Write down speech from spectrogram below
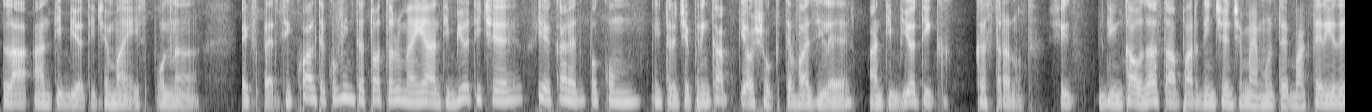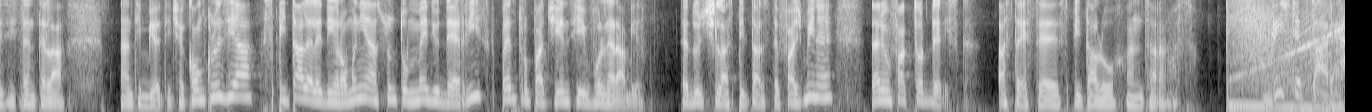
la antibiotice, mai spun uh, experții. Cu alte cuvinte, toată lumea ia antibiotice, fiecare după cum îi trece prin cap, iau și eu câteva zile antibiotic căstrănut. Și din cauza asta apar din ce în ce mai multe bacterii rezistente la antibiotice. Concluzia, spitalele din România sunt un mediu de risc pentru pacienții vulnerabili. Te duci la spital să te faci bine, dar e un factor de risc. Asta este spitalul în țara noastră. Deșteptarea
